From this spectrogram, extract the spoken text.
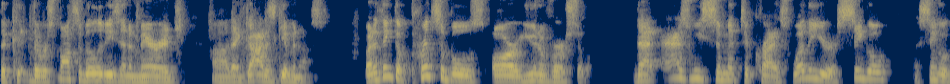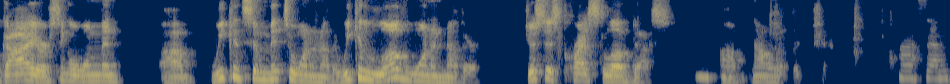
the, the responsibilities in a marriage uh, that God has given us. But I think the principles are universal. That as we submit to Christ, whether you're a single, a single guy or a single woman, um, we can submit to one another. We can love one another just as Christ loved us. Mm-hmm. Um, now I'll let Britt share. Awesome.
